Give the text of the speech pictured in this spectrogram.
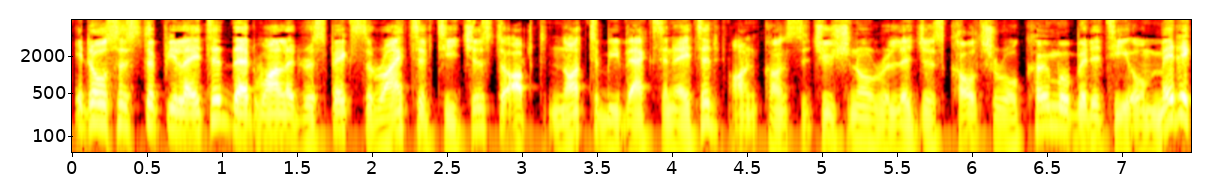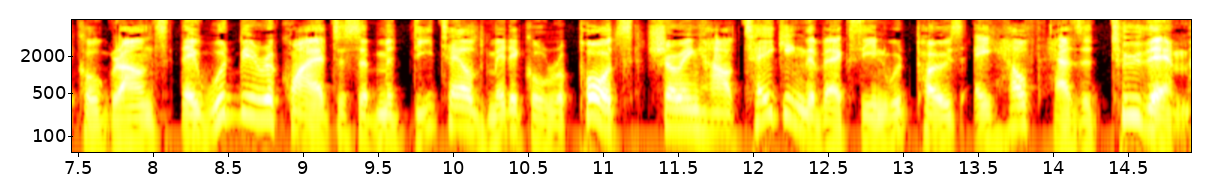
It also stipulated that while it respects the rights of teachers to opt not to be vaccinated on constitutional, religious, cultural, comorbidity, or medical grounds, they would be required to submit detailed medical reports showing how taking the vaccine would pose a health hazard to them.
